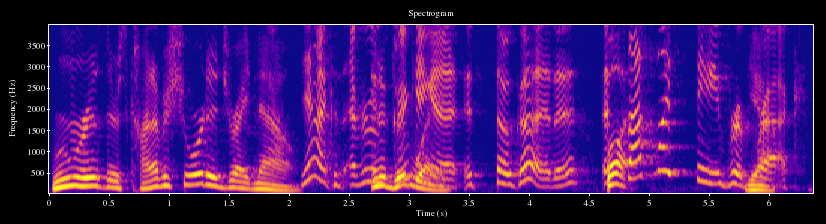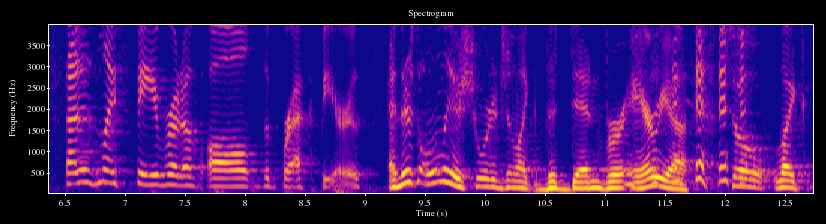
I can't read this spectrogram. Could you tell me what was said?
rumor is there's kind of a shortage right now. Yeah, because everyone's drinking way. it. It's so good. It's, But- that's my favorite Yeah. Breck. That is my favorite of all the Breck beers. And there's only a shortage in like the Denver area. so, like,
